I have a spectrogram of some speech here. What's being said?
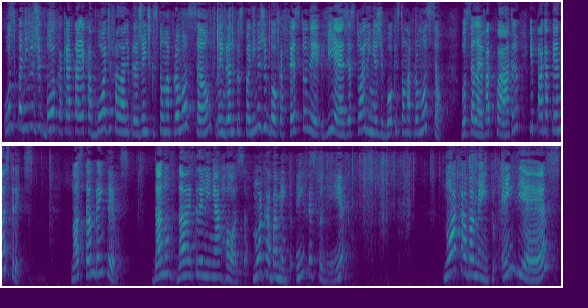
Os paninhos de boca que a Thay acabou de falar ali pra gente que estão na promoção. Lembrando que os paninhos de boca Festonê, Viés e as toalhinhas de boca estão na promoção. Você leva quatro e paga apenas três. Nós também temos da, da estrelinha rosa no acabamento em Festonê no acabamento em viés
